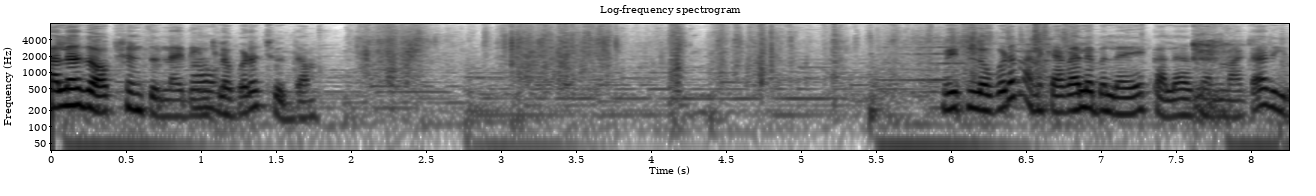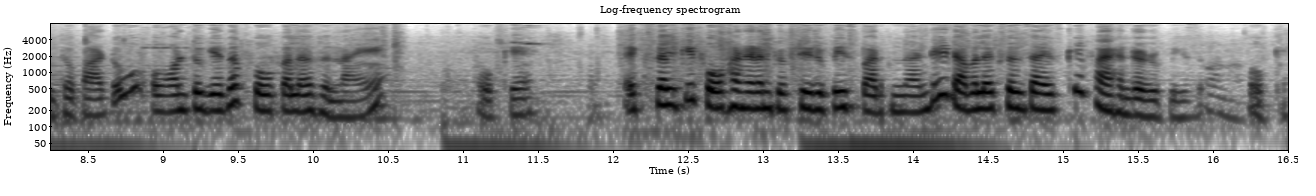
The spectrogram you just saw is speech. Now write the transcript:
కలర్స్ ఆప్షన్స్ ఉన్నాయి దీంట్లో కూడా చూద్దాం. వీటిలో కూడా మనకి అవైలబుల్ అయ్యే కలర్స్ అన్నమాట. దీంతో పాటు ఆల్ టుగెదర్ ఫోర్ కలర్స్ ఉన్నాయి. ఓకే. ఎక్సెల్కి four hundred and fifty rupees పడుతుందండి. డబల్ ఎక్సెల్ సైజ్కి five hundred rupees okay.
